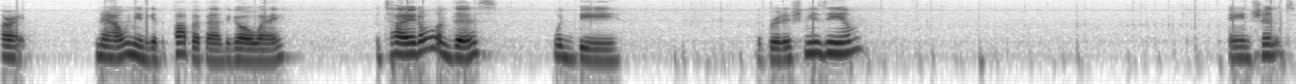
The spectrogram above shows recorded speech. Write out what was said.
All right, now we need to get the pop-up ad to go away. The title of this would be the British Museum, Ancient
